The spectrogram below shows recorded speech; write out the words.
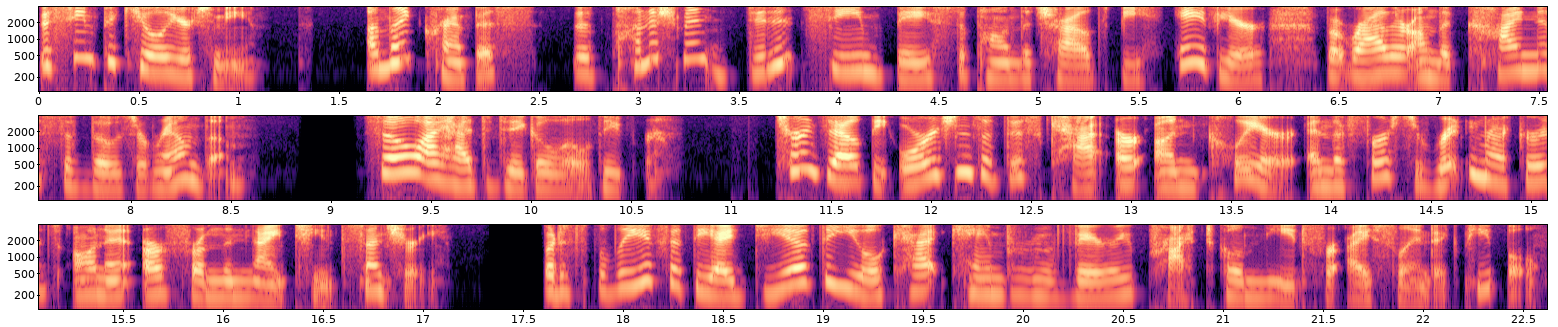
This seemed peculiar to me. Unlike Krampus, the punishment didn't seem based upon the child's behavior, but rather on the kindness of those around them. So I had to dig a little deeper. Turns out the origins of this cat are unclear, and the first written records on it are from the 19th century. But it's believed that the idea of the Yule cat came from a very practical need for Icelandic people.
